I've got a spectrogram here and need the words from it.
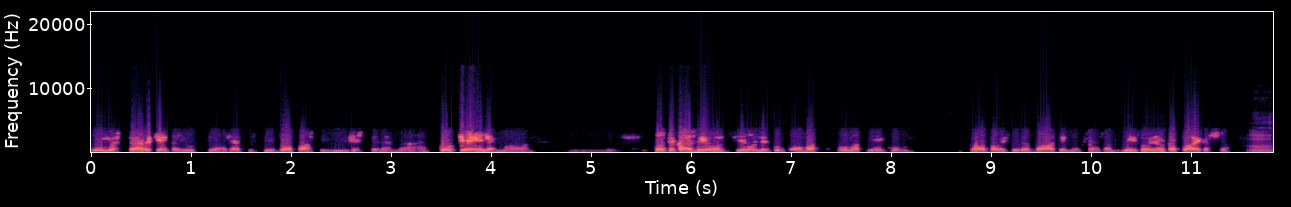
mun mielestä tärkeintä juttua on se, että pystyy vapaasti yhdistelemään, kokeilemaan. Totta kai siellä on, siellä on niin kuin omat, omat niin kuin kaupallisuuden vaatimuksensa, mutta niitä on joka paikassa. Mm.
